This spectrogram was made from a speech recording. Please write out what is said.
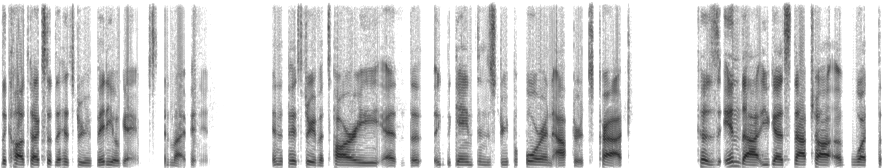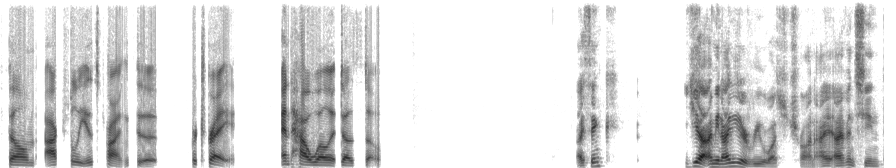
the context of the history of video games, in my opinion. In the history of Atari and the the games industry before and after its crash. Because in that, you get a snapshot of what the film actually is trying to portray and how well it does so. I think yeah, I mean I need to rewatch Tron. I, I haven't seen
